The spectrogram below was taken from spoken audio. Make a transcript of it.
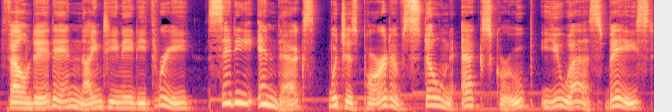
Founded in 1983, City Index, which is part of StoneX Group, US based,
